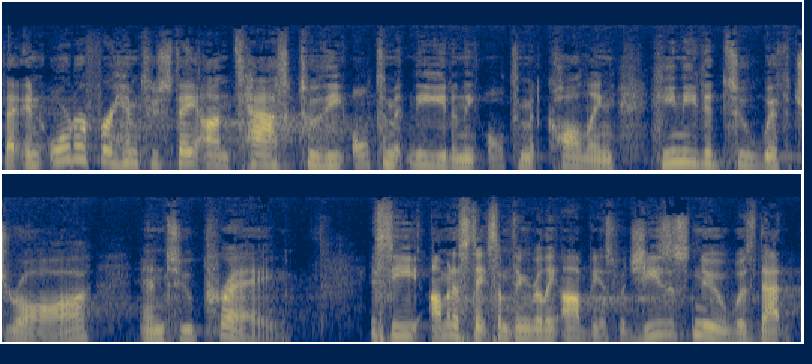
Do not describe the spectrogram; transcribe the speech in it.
that in order for him to stay on task to the ultimate need and the ultimate calling, he needed to withdraw and to pray. You see, I'm going to state something really obvious. What Jesus knew was that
